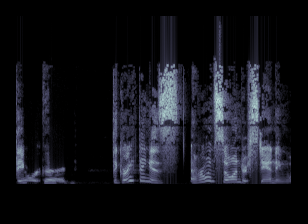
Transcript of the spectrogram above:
They were good. The great thing is everyone's so understanding.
